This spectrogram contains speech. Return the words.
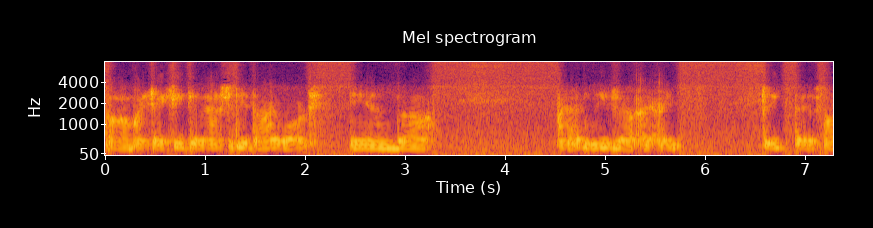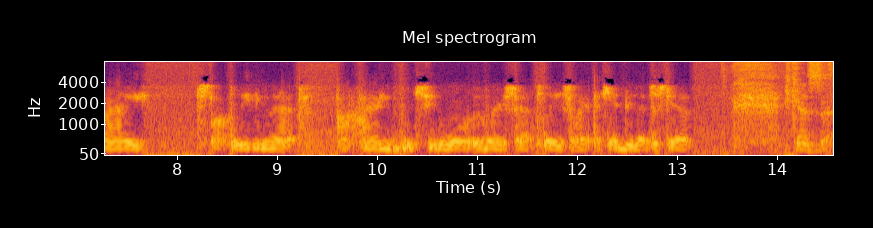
Um, I, I, think there has to be a dialogue, and uh, I, I, believe that. I, I, think that if I stop believing that, uh, I would see the world a very sad place. I, I can't do that just yet because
